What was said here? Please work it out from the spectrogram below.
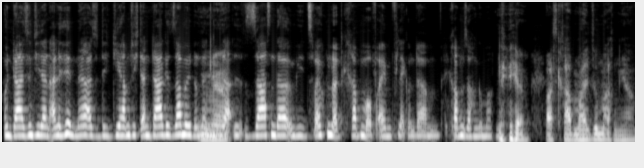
Und da sind die dann alle hin, ne? Also die, die haben sich dann da gesammelt und dann ja. sa saßen da irgendwie 200 Krabben auf einem Fleck und da haben Krabbensachen gemacht. ja, was Krabben halt so machen, ja.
